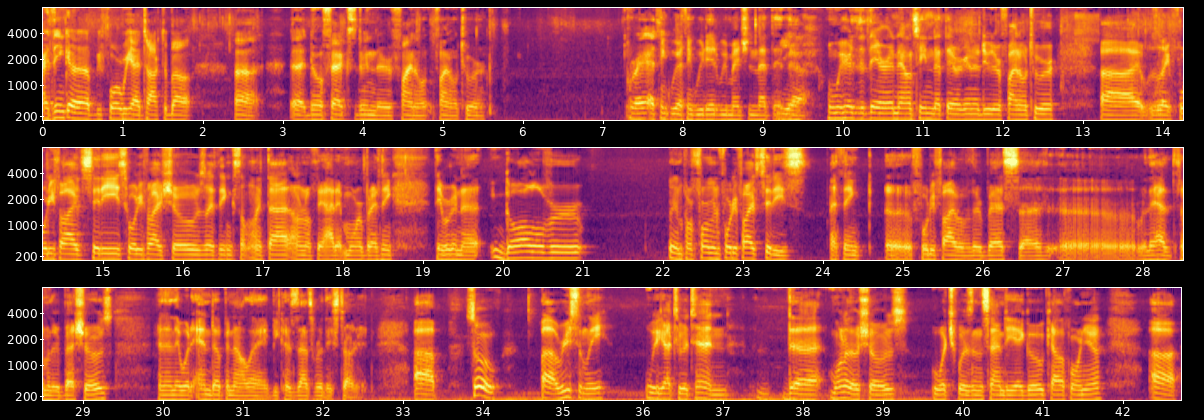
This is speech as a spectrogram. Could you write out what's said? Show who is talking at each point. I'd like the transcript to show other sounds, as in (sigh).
Speaker 1: I think uh, before we had talked about uh, uh, NoFX doing their final final tour. Right, I think we I think we did. We mentioned that
Speaker 2: Yeah.
Speaker 1: when we heard that they are announcing that they are going to do their final tour. Uh, it was like 45 cities, 45 shows, I think, something like that. I don't know if they added more, but I think they were going to go all over and perform in 45 cities. I think uh, 45 of their best, uh, uh, where they had some of their best shows, and then they would end up in LA because that's where they started. Uh, so uh, recently, we got to attend the one of those shows, which was in San Diego, California. Uh,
